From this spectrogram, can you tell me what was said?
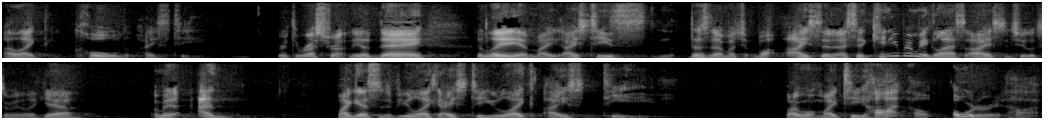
I like cold iced tea. We're at the restaurant the other day. The lady had my iced teas doesn't have much ice in it. I said, "Can you bring me a glass of ice?" And she looks at me like, "Yeah." I mean, I my guess is if you like iced tea, you like iced tea. If I want my tea hot, I'll order it hot.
